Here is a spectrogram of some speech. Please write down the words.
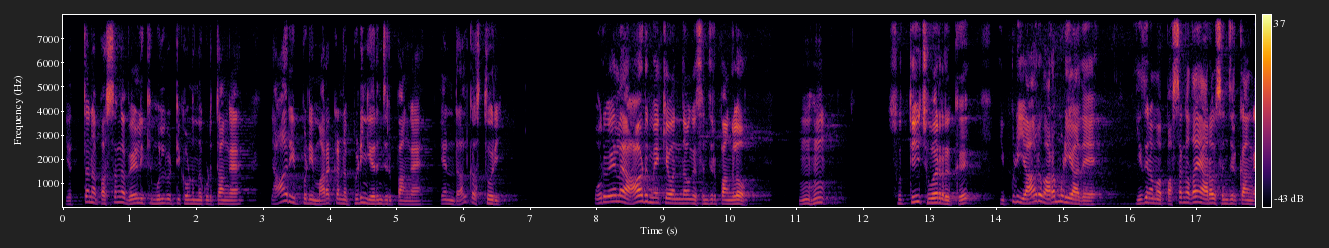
எத்தனை பசங்க வேலிக்கு முள் வெட்டி கொண்டு வந்து கொடுத்தாங்க? யார் இப்படி மரக்கண்ணை பிடுங்கி எரிஞ்சிருப்பாங்க என்றால் கஸ்தூரி. ஒருவேளை ஆடு மேய்க்க வந்தவங்க செஞ்சுருப்பாங்களோ? ம் சுற்றி சுவர் இருக்குது இப்படி யாரும் வர முடியாதே. இது நம்ம பசங்க தான் யாரோ செஞ்சுருக்காங்க.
